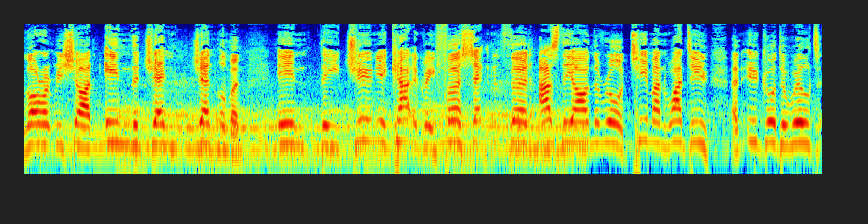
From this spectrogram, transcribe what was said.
Laurent Richard in the gen- gentleman. In the junior category, first, second, and third, as they are on the road. Tiemann Wadoux and Hugo de Wilde,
